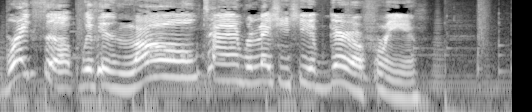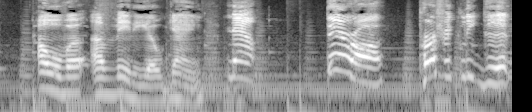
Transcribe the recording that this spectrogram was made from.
breaks up with his longtime relationship girlfriend over a video game. Now, there are perfectly good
